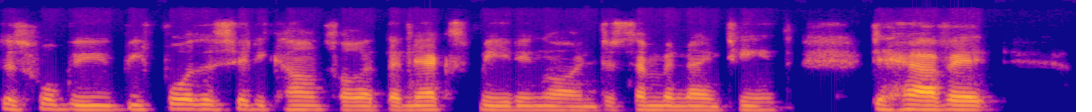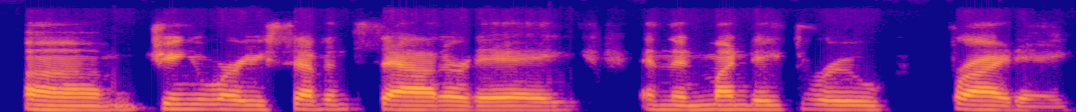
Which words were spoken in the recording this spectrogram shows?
This will be before the city council at the next meeting on December 19th to have it um, January 7th, Saturday, and then Monday through Friday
